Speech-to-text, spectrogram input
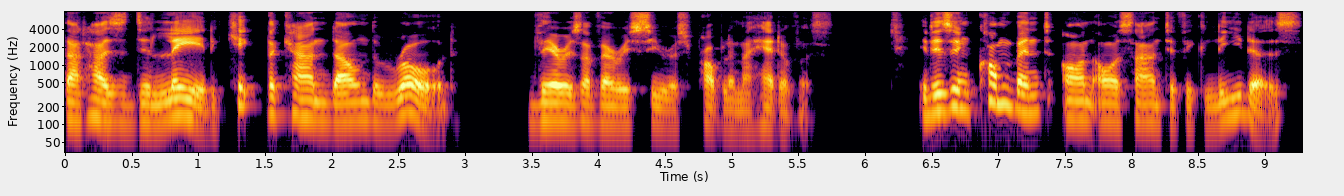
that has delayed, kicked the can down the road, there is a very serious problem ahead of us. It is incumbent on our scientific leaders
